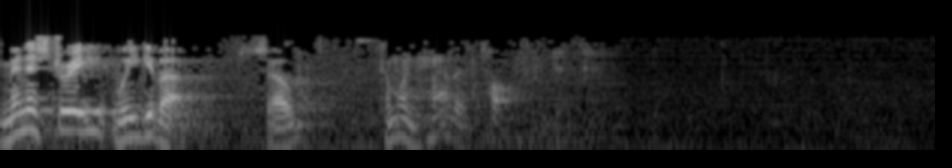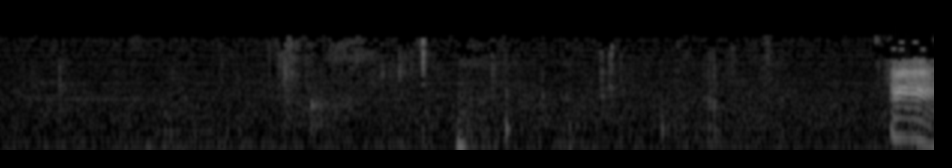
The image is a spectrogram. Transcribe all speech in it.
ministry. We give up. So come on, have a talk. Hi.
